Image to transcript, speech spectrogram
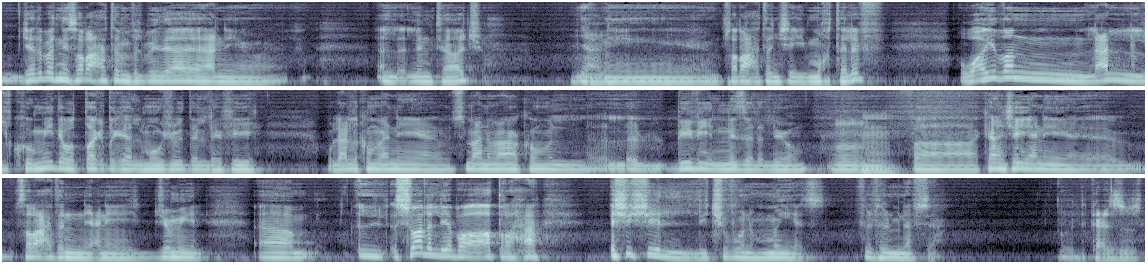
جذبتني صراحة في البداية يعني ال- الإنتاج. يعني صراحة شيء مختلف. وأيضا لعل الكوميديا والطقطقه الموجودة اللي فيه. ولعلكم يعني سمعنا معاكم ال- ال- ال PV اللي نزل اليوم. مم. فكان شيء يعني صراحة يعني جميل. السؤال اللي أبغى أطرحه إيش الشيء اللي تشوفونه مميز في الفيلم نفسه؟ ودك عزوز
